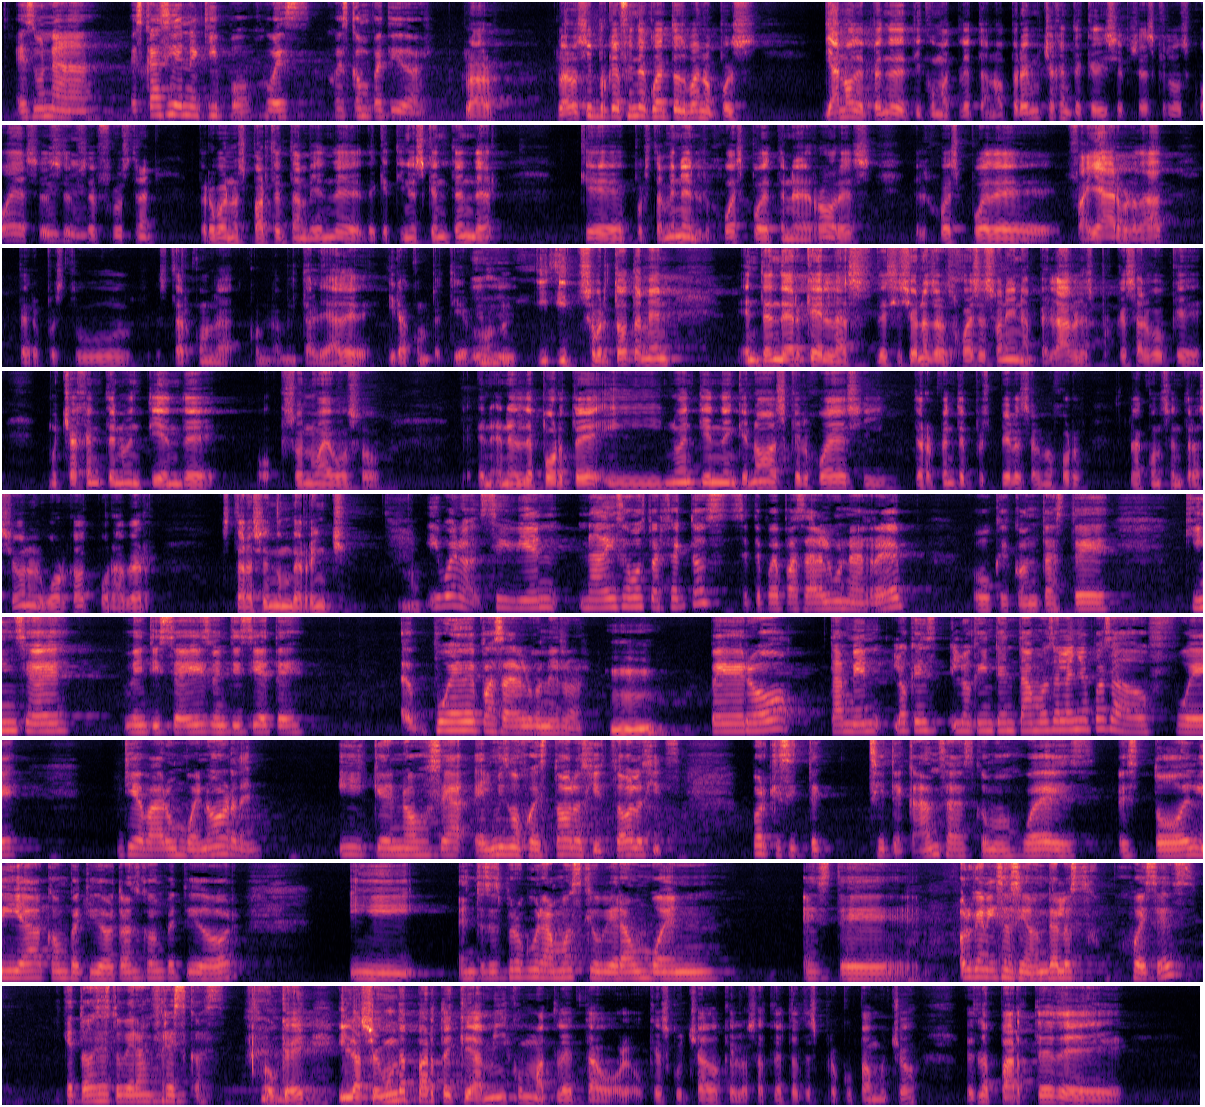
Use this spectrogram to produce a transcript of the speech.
es una, es casi en equipo, juez, juez competidor. Claro, claro, sí, porque a fin de cuentas, bueno, pues ya no depende de ti como atleta, ¿no? Pero hay mucha gente que dice, pues es que los jueces se, frustran, pero bueno, es parte también de, de, que tienes que entender que pues también el juez puede tener errores, el juez puede fallar, ¿verdad? Pero pues tú estar con la, con la mentalidad de ir a competir, ¿no? y, y, sobre todo también entender que las decisiones de los jueces son inapelables, porque es algo que mucha gente no entiende o que son nuevos o en, el deporte y no entienden que no, es que el juez y de repente pues pierdes a lo mejor la concentración, el workout por haber, estar haciendo un berrinche. Y bueno, si bien nadie somos perfectos, se te puede pasar alguna rep o que contaste 15, 26, 27, puede pasar algún error. Pero también lo que, lo que intentamos el año pasado fue llevar un buen orden y que no sea el mismo juez todos los hits, todos los hits. Porque si te, si te cansas como juez, es todo el día competidor tras competidor y entonces procuramos que hubiera un buen este, organización de los jueces, que todos estuvieran frescos. Ok, y la segunda parte que a mí como atleta o lo que he escuchado que los atletas les preocupa mucho es la parte de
